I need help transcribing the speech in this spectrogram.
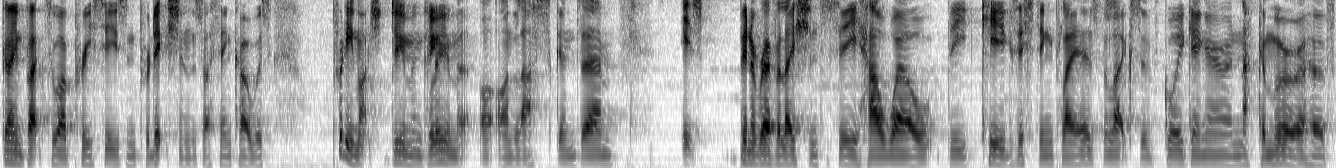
going back to our pre-season predictions, I think I was pretty much doom and gloom at, on Lask. And um, it's been a revelation to see how well the key existing players, the likes of Goiginger and Nakamura, have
